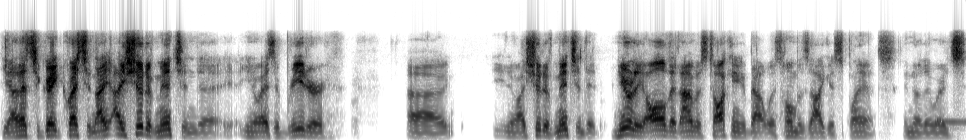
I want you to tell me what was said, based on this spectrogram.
Yeah, that's a great question. I, I should have mentioned, uh, you know, as a breeder, uh, you know, I should have mentioned that nearly all that I was talking about was homozygous plants. In other words,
